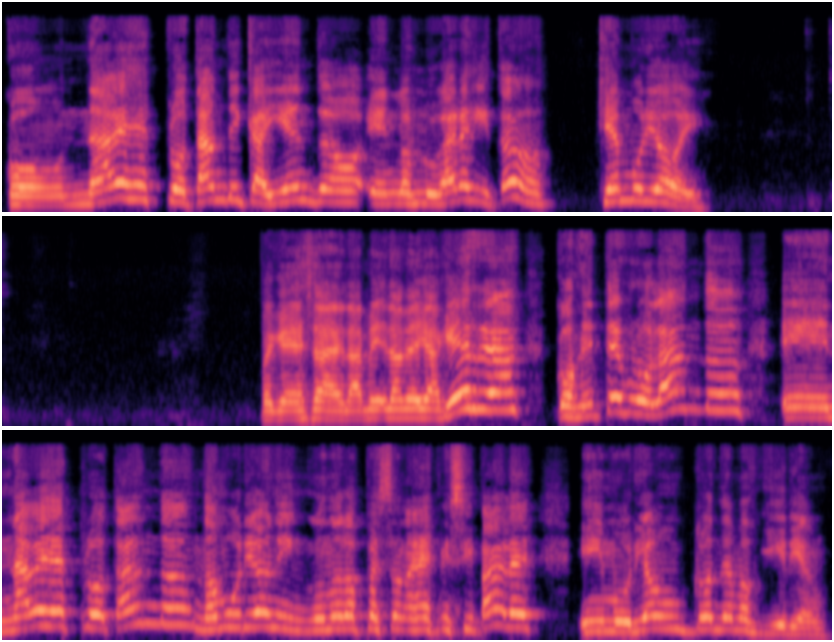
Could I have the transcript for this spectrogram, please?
con naves explotando y cayendo en los lugares y todo. ¿Quién murió hoy? Porque la, la, mega guerra, con gente volando, eh, naves explotando, no murió ninguno de los personajes principales y murió un clon de Moff Gideon.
